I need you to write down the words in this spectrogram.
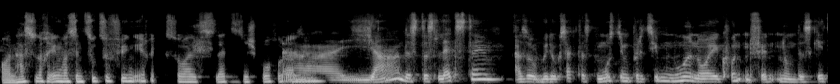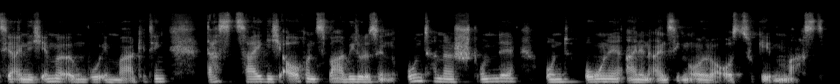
Und hast du noch irgendwas hinzuzufügen, Erik, so als letzten Spruch oder so? Äh, ja, das das Letzte. Also, wie du gesagt hast, du musst im Prinzip nur neue Kunden finden. Um das geht es ja eigentlich immer irgendwo im Marketing. Das zeige ich auch und zwar, wie du das in unter einer Stunde und ohne einen einzigen Euro auszugeben machst.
